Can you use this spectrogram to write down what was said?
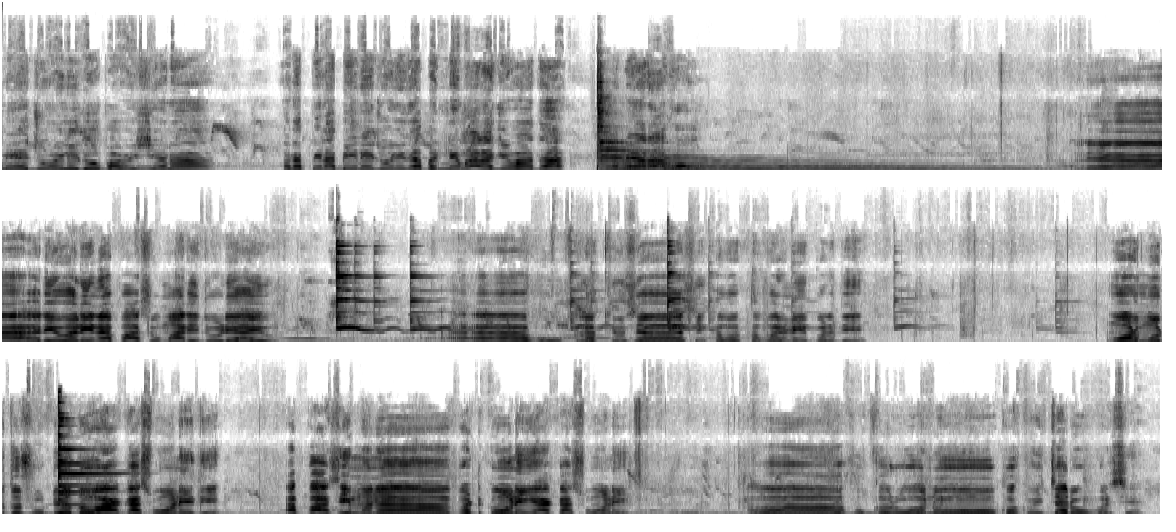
મેં જોઈ લીધું ભવિષ્યના અને પેલા બેને જોઈ લીધા બંને મારા જેવા હતા. તમે રાખો. એટલે ના પાછું મારી જોડે આવ્યું હું લખ્યું છે શી ખબર ખબર નહીં પડતી. મોડ મોડ તો છૂટ્યો તો આકાશવાણીથી. આ પાછી મને ભટકોણી આકાશવાણી. હવે શું કરવું આનું કોક વિચારવું પડશે.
